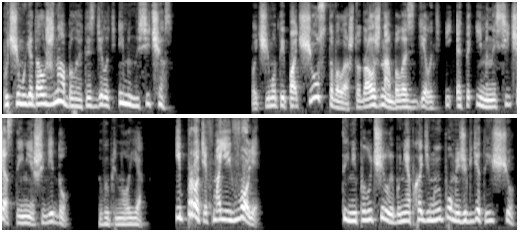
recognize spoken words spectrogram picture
почему я должна была это сделать именно сейчас. Почему ты почувствовала, что должна была сделать, и это именно сейчас ты имеешь в виду? Выплюнула я. И против моей воли. Ты не получила бы необходимую помощь где-то еще.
